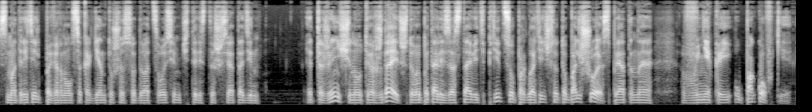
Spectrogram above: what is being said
Смотритель повернулся к агенту 628-461. «Эта женщина утверждает, что вы пытались заставить птицу проглотить что-то большое, спрятанное в некой упаковке.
